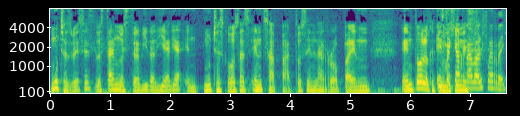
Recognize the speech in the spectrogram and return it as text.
muchas veces, lo está en nuestra vida diaria, en muchas cosas, en zapatos, en la ropa, en, en todo lo que te Este imagines. carnaval fue rey.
